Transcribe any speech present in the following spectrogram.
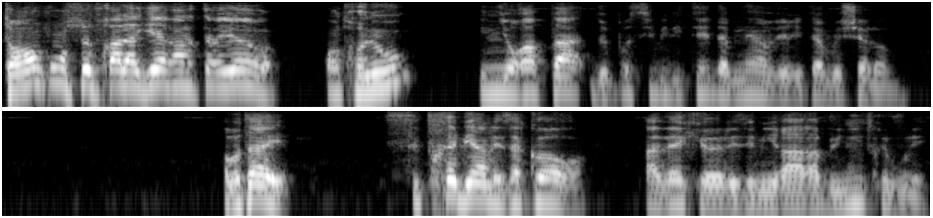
Tant qu'on se fera la guerre à l'intérieur entre nous, il n'y aura pas de possibilité d'amener un véritable shalom. Rabotai, c'est très bien les accords avec euh, les Émirats arabes unis, très voulez.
